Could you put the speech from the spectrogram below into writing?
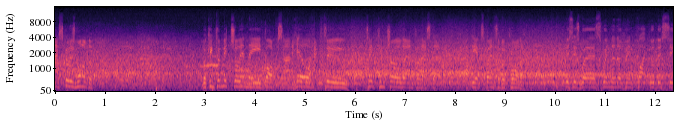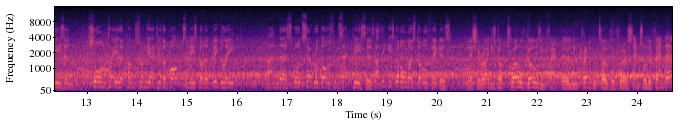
Maskell is one of them. Looking for Mitchell in the box, and Hill had to take control then for Leicester at the expense of a corner. This is where Swindon have been quite good this season. Shaun Taylor comes from the edge of the box and he's got a big leap and uh, scored several goals from set pieces. I think he's got almost double figures. Yes, you're right. He's got 12 goals, in fact, an incredible total for a central defender.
